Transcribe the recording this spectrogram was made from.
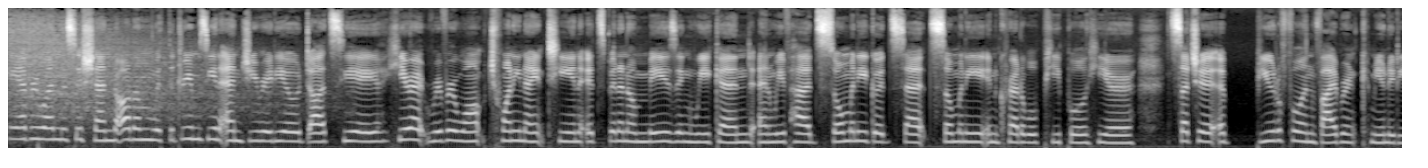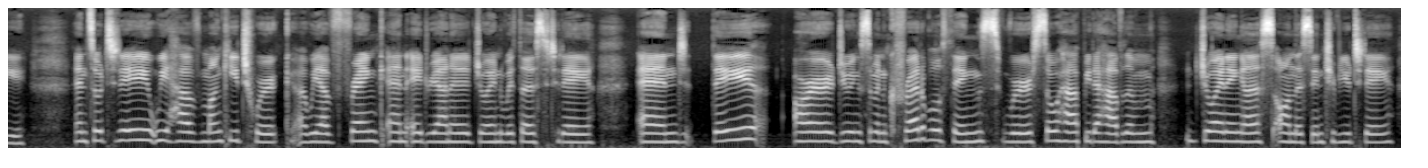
Hey everyone, this is Chandon Autumn with the Dreamzine and gradio.ca here at Riverwomp 2019. It's been an amazing weekend and we've had so many good sets, so many incredible people here. It's such a, a beautiful and vibrant community. And so today we have Monkey Twerk. Uh, we have Frank and Adriana joined with us today, and they are doing some incredible things. We're so happy to have them joining us on this interview today.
